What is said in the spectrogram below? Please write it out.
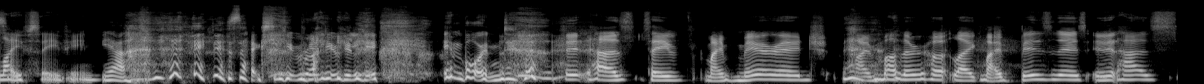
life saving. Yeah. it is actually really, really important. it has saved my marriage, my motherhood, like my business. It has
